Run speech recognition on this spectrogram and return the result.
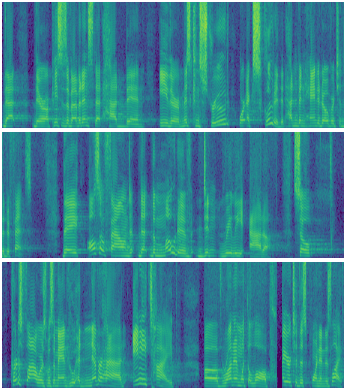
that there are pieces of evidence that had been either misconstrued or excluded, that hadn't been handed over to the defense. They also found that the motive didn't really add up. So, Curtis Flowers was a man who had never had any type of run in with the law prior to this point in his life.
